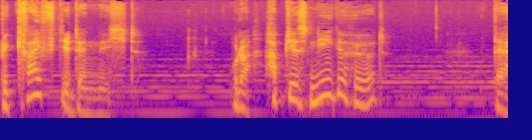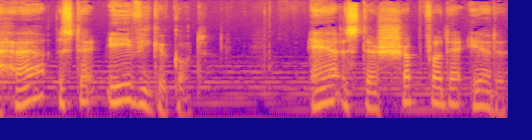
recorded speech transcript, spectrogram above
Begreift ihr denn nicht? Oder habt ihr es nie gehört? Der Herr ist der ewige Gott. Er ist der Schöpfer der Erde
